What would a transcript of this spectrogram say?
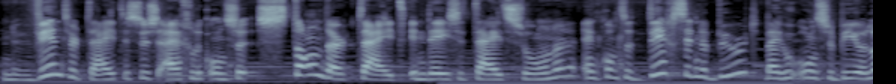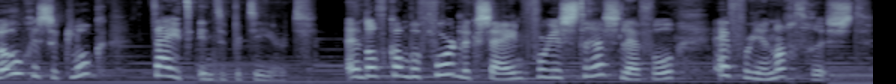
En de wintertijd is dus eigenlijk onze standaardtijd in deze tijdzone en komt het dichtst in de buurt bij hoe onze biologische klok tijd interpreteert. En dat kan bevorderlijk zijn voor je stresslevel en voor je nachtrust.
